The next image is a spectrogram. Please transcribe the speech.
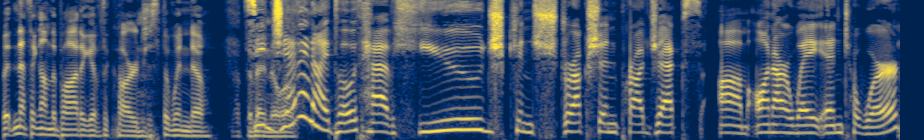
but nothing on the body of the car, just the window. Not See, Jen of. and I both have huge construction projects um, on our way into work.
